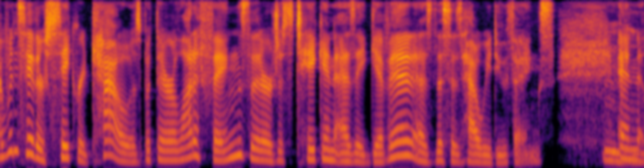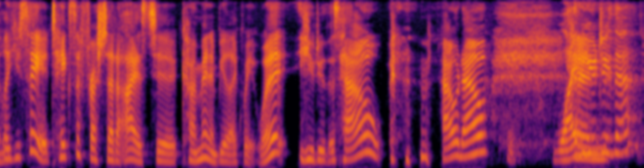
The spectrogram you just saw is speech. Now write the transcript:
I wouldn't say they're sacred cows, but there are a lot of things that are just taken as a given, as this is how we do things. Mm-hmm. And like you say, it takes a fresh set of eyes to come in and be like, wait, what? You do this how? how now? Why and, do you do that?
